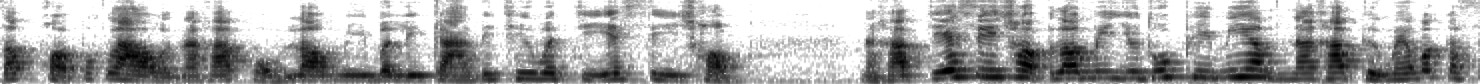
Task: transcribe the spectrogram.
ซัพพอร์ตพวกเรานะครับผมเรามีบริการที่ชื่อว่า GSC Shop นะครับ GSC Shop เรามี YouTube Premium นะครับ ถึงแม้ว่ากระแส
